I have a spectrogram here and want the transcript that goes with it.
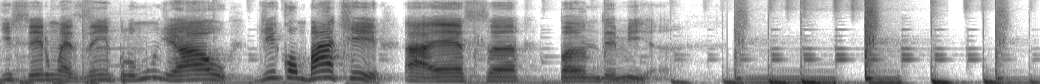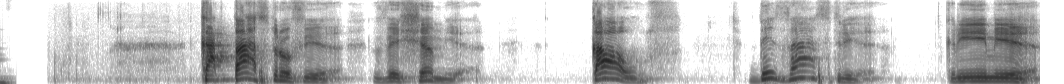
de ser um exemplo mundial de combate a essa pandemia. Catástrofe, vexame, caos, desastre, crime.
